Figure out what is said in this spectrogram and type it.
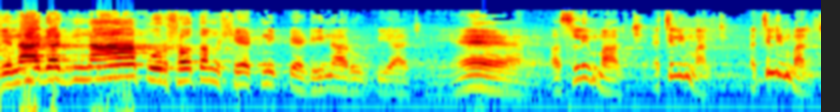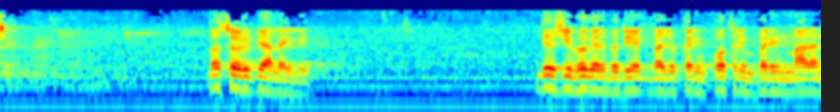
જુનાગઢ ના પુરુષોત્તમ શેઠની પેઢીના રૂપિયા છે. હે, અસલી માલ છે, અચલી માલ છે, અચલી માલ છે. બસો રૂપિયા લઈ લીધા. દેવસી ભગત બધું એક બાજુ કરીને કોથરી ભરીને મારા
